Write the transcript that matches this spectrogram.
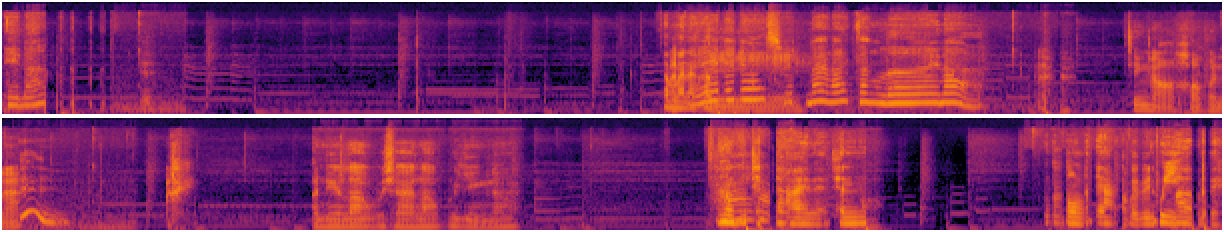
เอ็นะทำไมนะครับสวัสดีเอ๊ะชุดน่ารักจังเลยน่ะจริงเหรอ ขอบคุณนะ อืมอันนี้ร่างผู้ชายร่างผู้หญิงเนาะใช่น้องผู้ค่ะชายเนี่ยฉันตรงอยากไปเป็นผู้หญิงมากเลย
